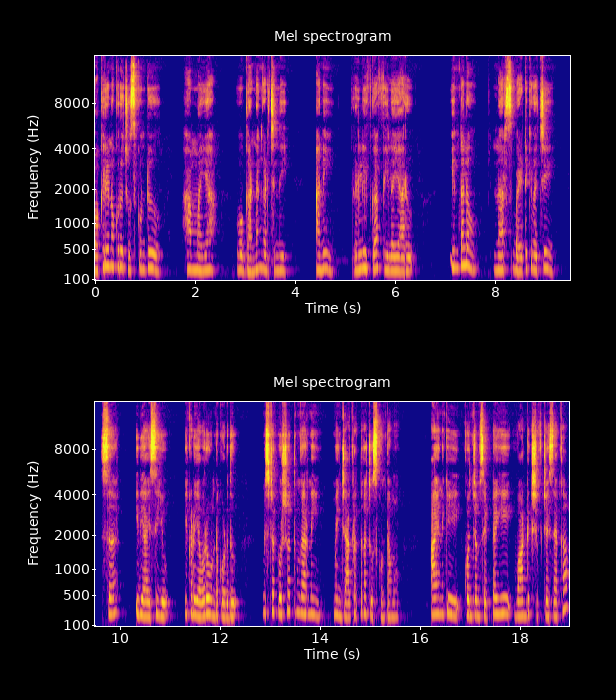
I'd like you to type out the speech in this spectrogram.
ఒకరినొకరు చూసుకుంటూ హమ్మయ్యా ఓ గండం గడిచింది అని రిలీఫ్గా ఫీల్ అయ్యారు. ఇంతలో నర్స్ బయటికి వచ్చి సార్ ఇది ఐసీయూ. ఇక్కడ ఎవరూ ఉండకూడదు. మిస్టర్ పురుషోత్తం గారిని మేము జాగ్రత్తగా చూసుకుంటాము. ఆయనకి కొంచెం సెట్ అయ్యి వార్డుకి షిఫ్ట్ చేశాక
